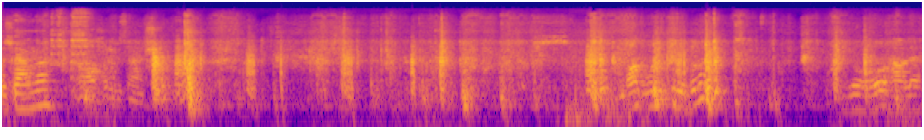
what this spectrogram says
kıstacağım mı? Ahır bir tane şu. Bak 12 kilo değil mi? Yo hala.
